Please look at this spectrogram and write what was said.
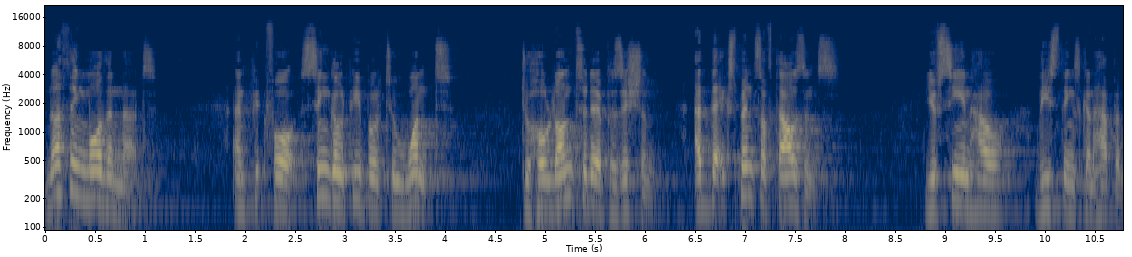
nothing more than that. And for single people to want to hold on to their position at the expense of thousands. You've seen how these things can happen.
